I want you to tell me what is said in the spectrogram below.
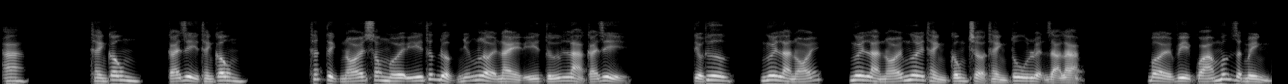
A, thành công, cái gì thành công? Thất tịch nói xong mới ý thức được những lời này ý tứ là cái gì. Tiểu thư, ngươi là nói, ngươi là nói ngươi thành công trở thành tu luyện giả lạc. Bởi vì quá mức giật mình,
